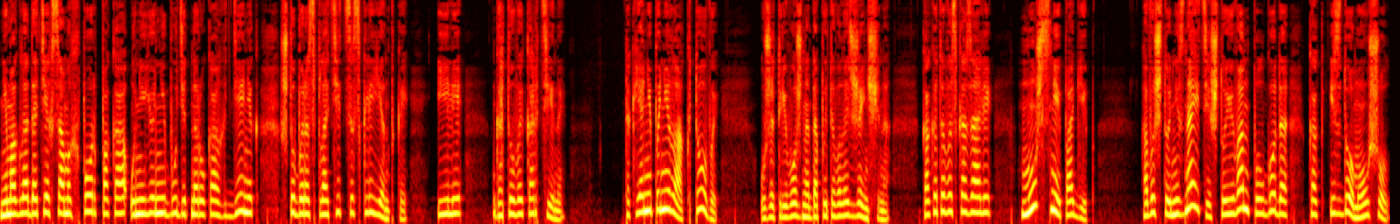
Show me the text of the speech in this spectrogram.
не могла до тех самых пор, пока у нее не будет на руках денег, чтобы расплатиться с клиенткой или готовой картины. «Так я не поняла, кто вы?» — уже тревожно допытывалась женщина. «Как это вы сказали? Муж с ней погиб? А вы что, не знаете, что Иван полгода как из дома ушел?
